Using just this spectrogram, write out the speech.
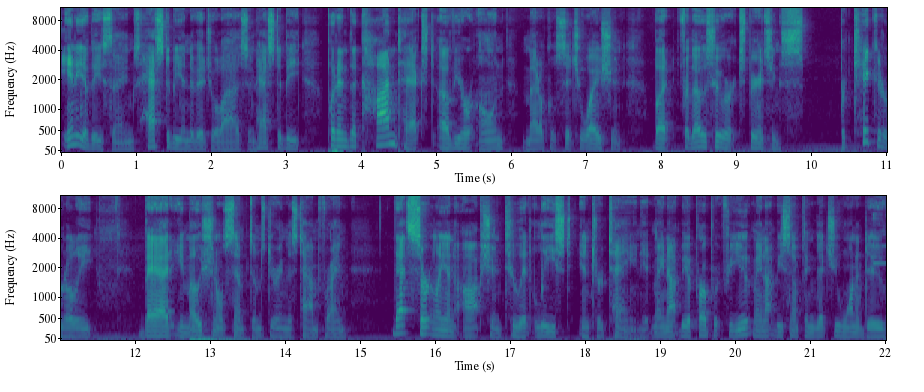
any of these things has to be individualized and has to be put in the context of your own medical situation. But for those who are experiencing particularly bad emotional symptoms during this time frame, that's certainly an option to at least entertain. It may not be appropriate for you, it may not be something that you want to do,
